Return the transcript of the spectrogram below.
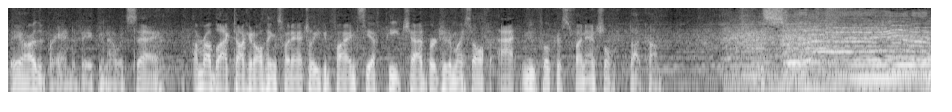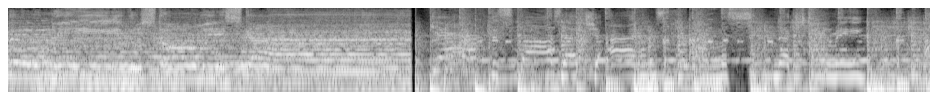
They are the brand of vaping, I would say. I'm Rob Black, talking all things financial. You can find CFP, Chad Burton, and myself at newfocusfinancial.com. So the stars at your eyes. Come and sit next to me.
